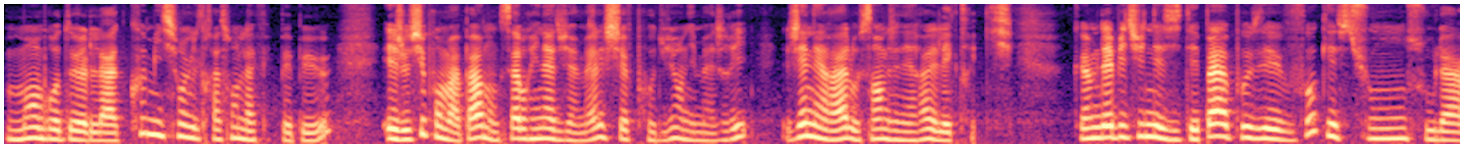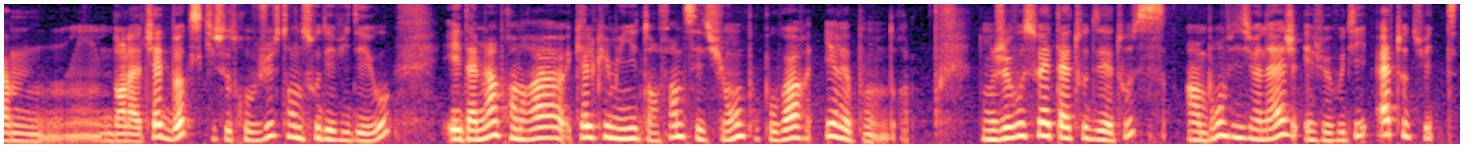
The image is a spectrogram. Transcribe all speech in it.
membre de la commission ultrason de la FPPE et je suis pour ma part donc Sabrina Duhamel, chef produit en imagerie générale au sein de General Electric. Comme d'habitude, n'hésitez pas à poser vos questions sous la, hum, dans la chatbox qui se trouve juste en dessous des vidéos. Et Damien prendra quelques minutes en fin de session pour pouvoir y répondre. Donc je vous souhaite à toutes et à tous un bon visionnage et je vous dis à tout de suite.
